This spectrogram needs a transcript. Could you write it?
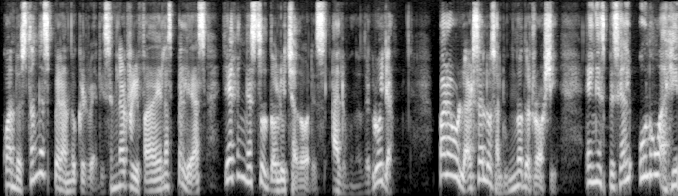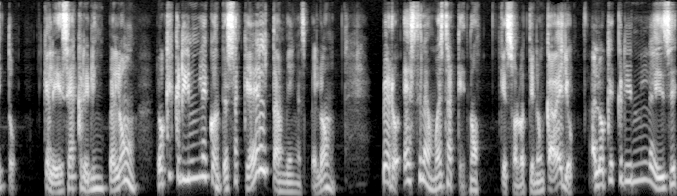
Cuando están esperando que realicen la rifa de las peleas, llegan estos dos luchadores, alumnos de Grulla, para burlarse de los alumnos de Roshi, en especial uno bajito, que le dice a Krillin pelón, lo que Krillin le contesta que él también es pelón. Pero este le muestra que no, que solo tiene un cabello, a lo que Krillin le dice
